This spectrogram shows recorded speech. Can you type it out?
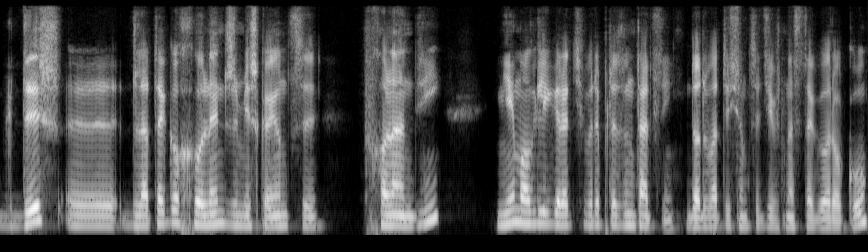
Gdyż y, dlatego Holendrzy mieszkający w Holandii nie mogli grać w reprezentacji do 2019 roku.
